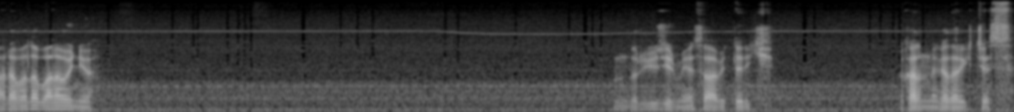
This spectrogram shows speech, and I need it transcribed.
Arabada bana oynuyor. Dur 120'ye sabitledik. Bakalım ne kadar gideceğiz.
